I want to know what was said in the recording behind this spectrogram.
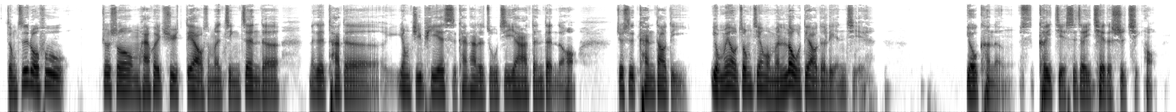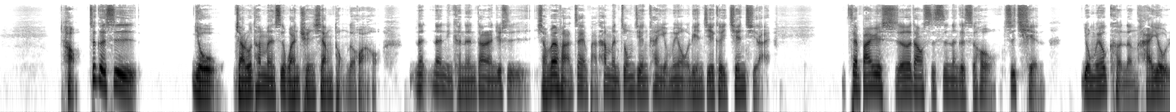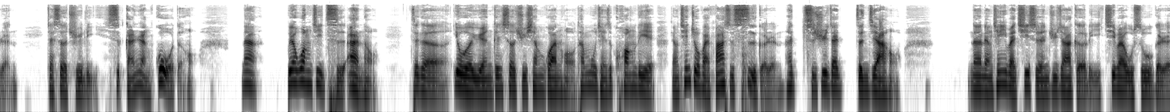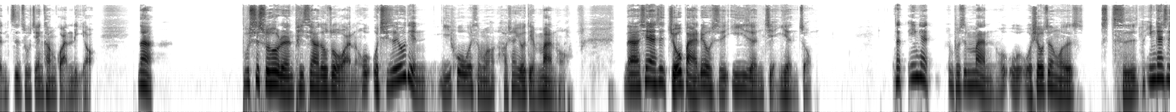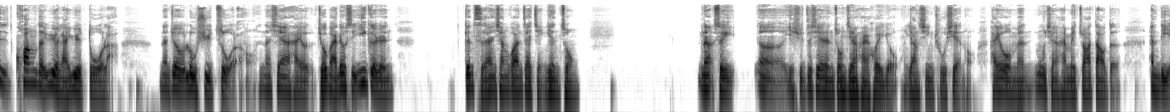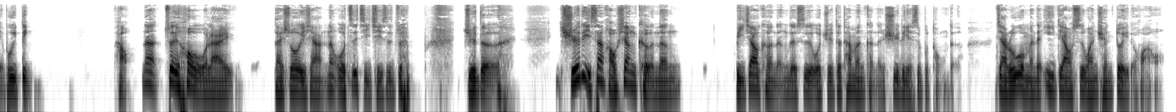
总之，罗富就说我们还会去调什么警政的那个他的用 GPS 看他的足迹啊等等的哦，就是看到底有没有中间我们漏掉的连接，有可能可以解释这一切的事情哦。好，这个是有，假如他们是完全相同的话，吼，那那你可能当然就是想办法再把他们中间看有没有连接可以牵起来，在八月十二到十四那个时候之前，有没有可能还有人在社区里是感染过的，吼？那不要忘记此案，哦。这个幼儿园跟社区相关，吼，它目前是框列两千九百八十四个人，还持续在增加，哦。那两千一百七十人居家隔离，七百五十五个人自主健康管理哦。那不是所有人 PCR 都做完了，我我其实有点疑惑，为什么好像有点慢哦？那现在是九百六十一人检验中，那应该不是慢，我我我修正我的。词应该是框的越来越多了，那就陆续做了哦。那现在还有九百六十一个人跟此案相关在检验中，那所以呃，也许这些人中间还会有阳性出现哦。还有我们目前还没抓到的案例也不一定。好，那最后我来来说一下，那我自己其实最 觉得学理上好像可能。比较可能的是，我觉得他们可能序列是不同的。假如我们的意调是完全对的话，吼，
